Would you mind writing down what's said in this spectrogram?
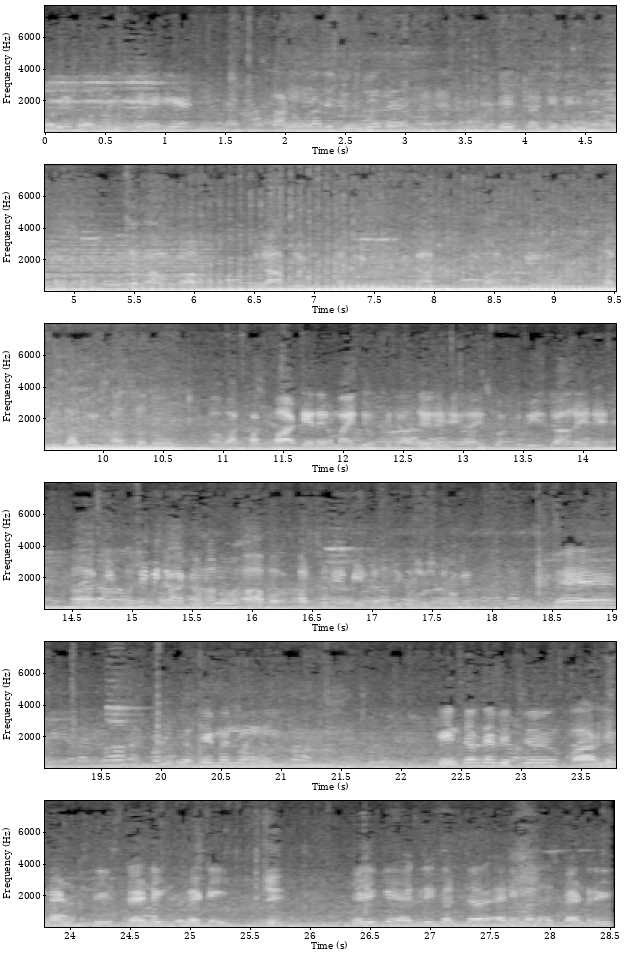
ਹੋਰ ਵੀ ਬਹੁਤ ਤਰੀਕੇ ਹੈਗੇ ਆ। ਸਾਨੂੰ ਉਹਨਾਂ ਦੀ ਜ਼ਰੂਰਤ ਹੈ। ਇਸ ਕਰਕੇ ਮੇਰੀ ਉਹਨਾਂ ਨੂੰ ਪੰਜਾਬ ਦੇ ਮੁੱਖ ਮੰਤਰੀ ਵਜੋਂ ਵਿਕਾਸ ਨਿਭਾ ਚੁੱਕੇ ਹੋ ਮੌਜੂਦਾ ਤੁਸੀਂ ਸੰਸਦ ਹੋ ਅ, ਵੱਖ-ਵੱਖ ਪਾਰਟੀਆਂ ਦੇ ਨੁਮਾਇੰਦੇ ਉੱਥੇ ਜਾਂਦੇ ਰਹੇ ਆ ਇਸ ਵਕਤ ਵੀ ਜਾ ਰਹੇ ਨੇ। ਕੀ ਤੁਸੀਂ ਵੀ ਜਾ ਕੇ ਉਹਨਾਂ ਨੂੰ ਆਪ ਪਰਸਨਲੀ ਅਪੀਲ ਕਰਨ ਦੀ ਕੋਸ਼ਿਸ਼ ਕਰੋਗੇ? ਮੈਂ ਕਿਉਂਕਿ ਮੈਨੂੰ ਕੇਂਦਰ ਦੇ ਵਿੱਚ ਪਾਰਲੀਮੈਂਟ ਦੀ ਸਟੈਂਡਿੰਗ ਕਮੇਟੀ ਜੀ। ਜਿਹੜੀ ਕਿ ਐਗਰੀਕਲਚਰ ਐਨੀਮਲ ਹਸਬੈਂਡਰੀ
